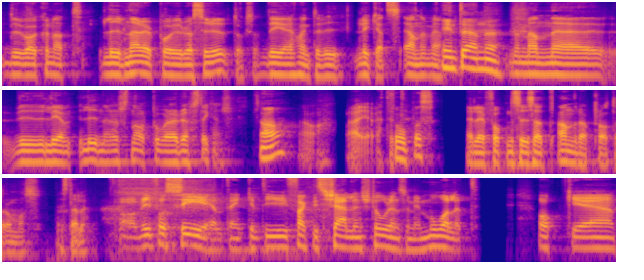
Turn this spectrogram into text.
du har kunnat livnära dig på hur det ser ut också. Det har inte vi lyckats ännu med. Inte ännu. Men, men eh, vi livnär oss snart på våra röster kanske. Ja, Ja, nej, jag vet får inte. hoppas. Eller förhoppningsvis att andra pratar om oss istället. Ja, vi får se helt enkelt. Det är ju faktiskt Challenge-touren som är målet. Och eh,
